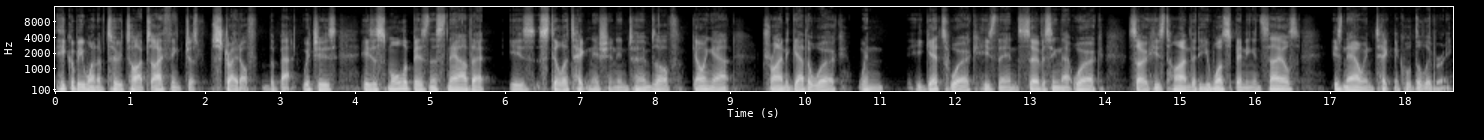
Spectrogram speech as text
he could be one of two types, I think, just straight off the bat, which is he's a smaller business now that is still a technician in terms of going out, trying to gather work. When he gets work, he's then servicing that work. So his time that he was spending in sales is now in technical delivery,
